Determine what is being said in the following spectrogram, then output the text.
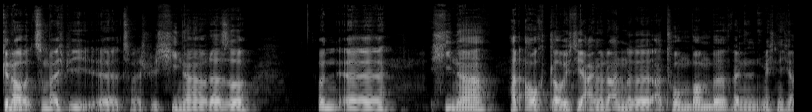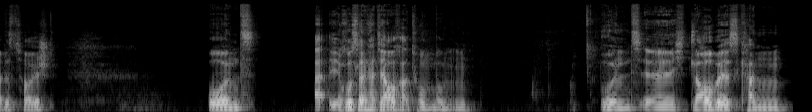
Genau, zum Beispiel, äh, zum Beispiel China oder so. Und äh, China hat auch, glaube ich, die ein oder andere Atombombe, wenn mich nicht alles täuscht. Und äh, Russland hat ja auch Atombomben. Und äh, ich glaube, es kann.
